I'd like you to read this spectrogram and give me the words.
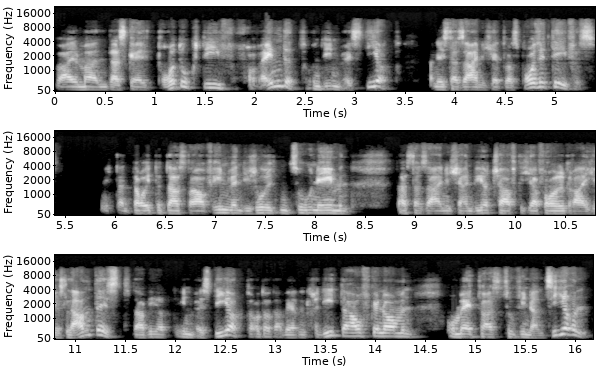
weil man das Geld produktiv verwendet und investiert, dann ist das eigentlich etwas Positives. Dann deutet das darauf hin, wenn die Schulden zunehmen, dass das eigentlich ein wirtschaftlich erfolgreiches Land ist. Da wird investiert oder da werden Kredite aufgenommen, um etwas zu finanzieren.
